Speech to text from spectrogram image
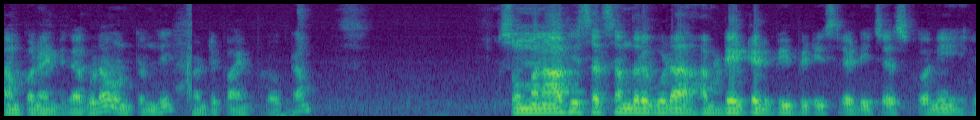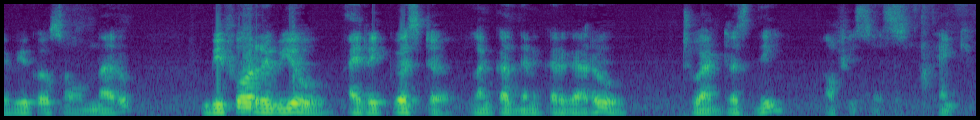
కాంపోనెంట్గా కూడా ఉంటుంది. Twenty point programme. సో మన ఆఫీసర్స్ అందరూ కూడా అప్డేటెడ్ పీపీటీస్ రెడీ చేసుకొని రివ్యూ కోసం ఉన్నారు. Before review I request Lanka Dinakar garu to address the officers thank you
